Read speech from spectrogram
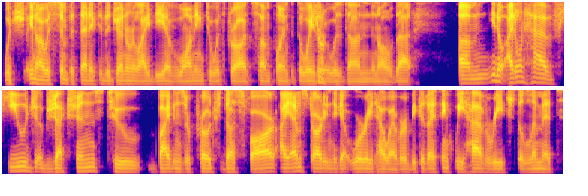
which, you know, I was sympathetic to the general idea of wanting to withdraw at some point, but the way sure. that it was done and all of that. Um, you know, I don't have huge objections to Biden's approach thus far. I am starting to get worried, however, because I think we have reached the limit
